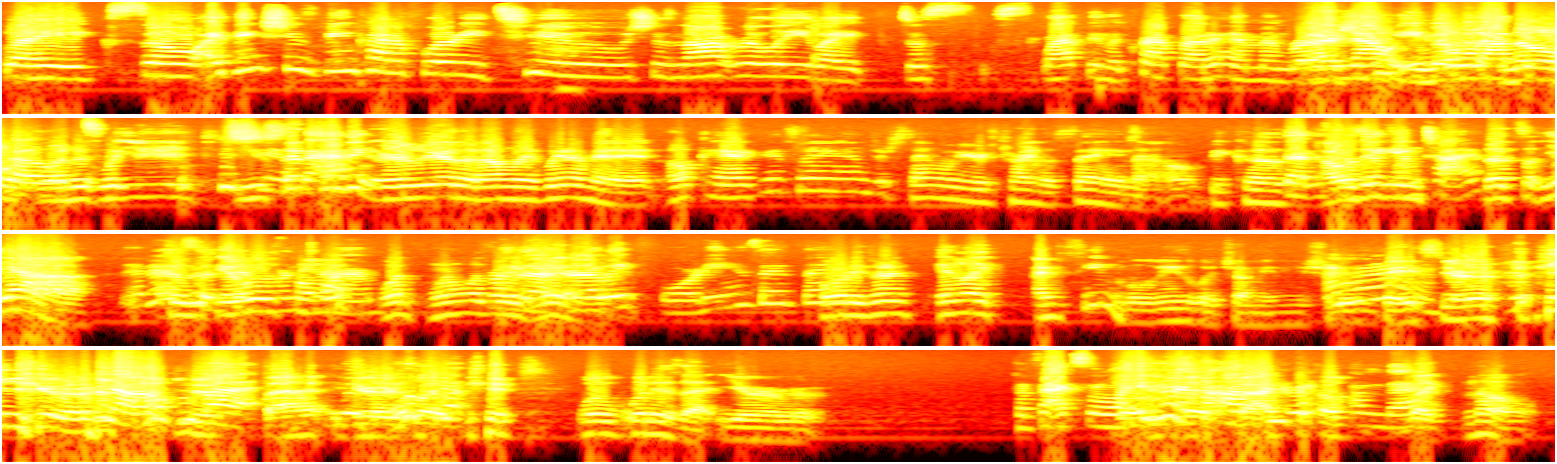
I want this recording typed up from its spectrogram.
like, so I think she's being kind of flirty too. She's not really like just slapping the crap out of him and running Actually, out even know what? without no, the coat. What, what you you said something earlier that I'm like, wait a minute. Okay, I guess I understand what you're trying to say now because I was thinking time? that's yeah it is a it was from term. what, when, when was it the early 40s, I think. Forties, right? And like I've seen movies, which I mean, you shouldn't Mhm. base your your No, your fat, your like well, what is that? Your The facts of the life on, fact of on that. like no,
